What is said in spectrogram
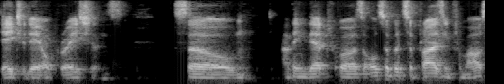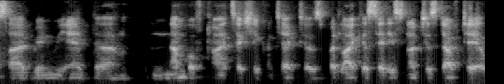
day-to-day operations. So I think that was also a bit surprising from our side when we had um, a number of clients actually contact us. But like I said, it's not just Dovetail.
